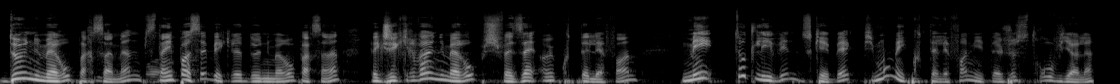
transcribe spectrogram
deux numéros par semaine. Puis c'était impossible d'écrire deux numéros par semaine. Fait que j'écrivais un numéro, puis je faisais un coup de téléphone. Mais toutes les villes du Québec, puis moi, mes coups de téléphone, ils étaient juste trop violents.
